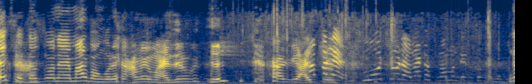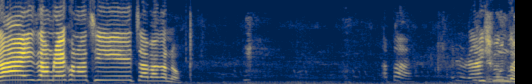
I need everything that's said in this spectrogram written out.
দেখছে তো। মানে মার আমি গাইজ আমরা এখন আছি চা বাগানো কি সুন্দর।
